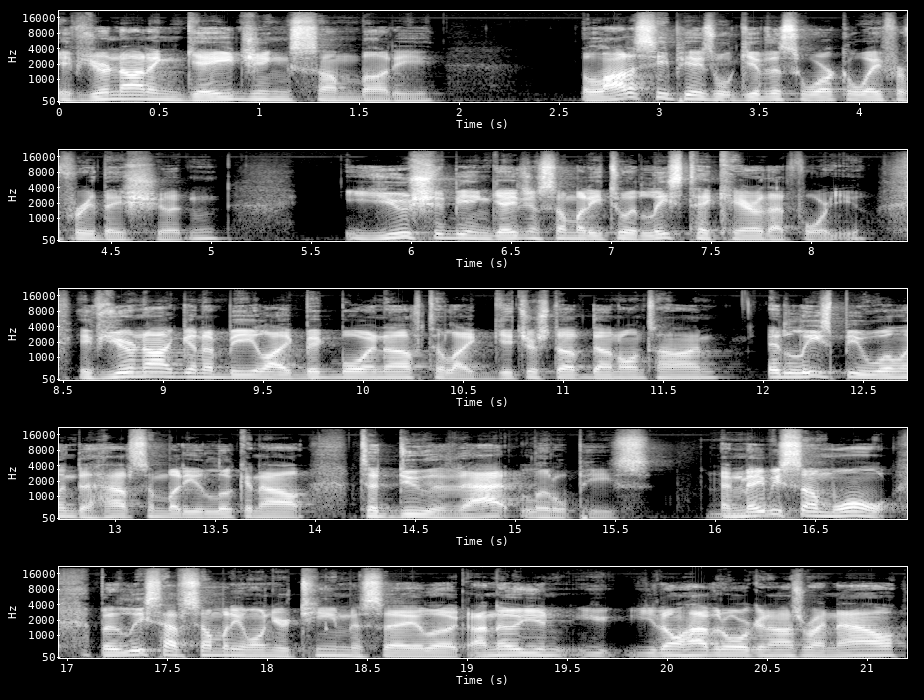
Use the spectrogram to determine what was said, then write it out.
If you're not engaging somebody, a lot of CPAs will give this work away for free. They shouldn't. You should be engaging somebody to at least take care of that for you. If you're not going to be like big boy enough to like get your stuff done on time, at least be willing to have somebody looking out to do that little piece. And maybe mm-hmm. some won't, but at least have somebody on your team to say, "Look, I know you, you you don't have it organized right now,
